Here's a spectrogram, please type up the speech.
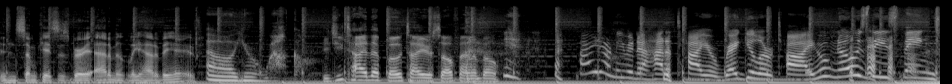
in some cases very adamantly, how to behave. oh, you're welcome. Did you tie that bow tie yourself, Annabelle? I don't even know how to tie a regular tie. Who knows these things?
